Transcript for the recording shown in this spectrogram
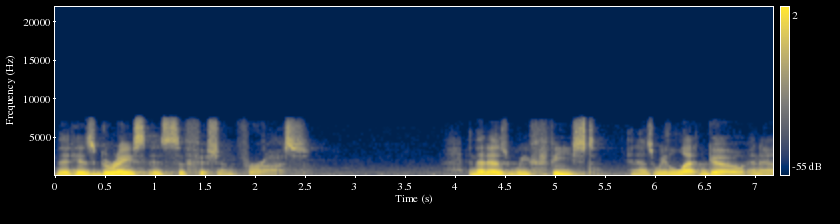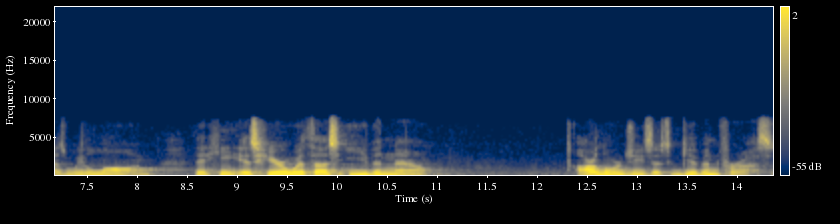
that His grace is sufficient for us. And that as we feast and as we let go and as we long, that He is here with us even now. Our Lord Jesus given for us.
